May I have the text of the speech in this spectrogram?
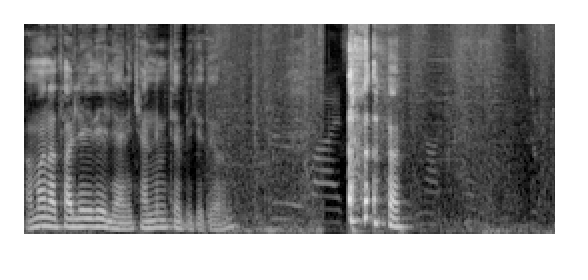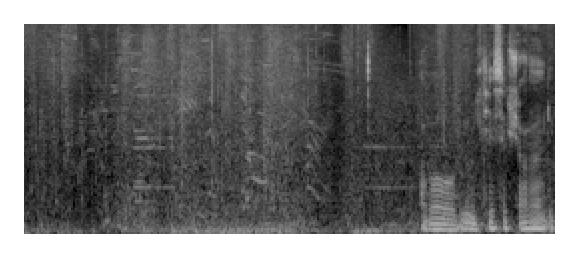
Ama Natalya'yı değil yani kendimi tebrik ediyorum. Abo bir ulti yesek şu an öldük.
